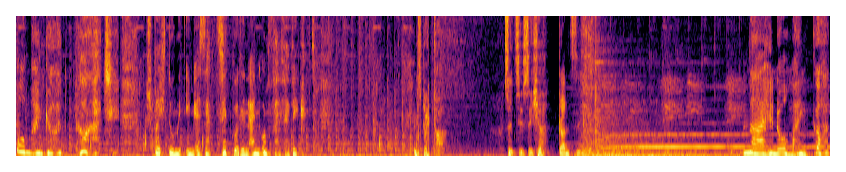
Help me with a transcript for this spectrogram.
Oh mein Gott. Horachi, sprich du mit ihm. Er sagt, Sid wurde in einen Unfall verwickelt. Inspektor, sind Sie sicher? Ganz sicher. Nein, oh mein Gott.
